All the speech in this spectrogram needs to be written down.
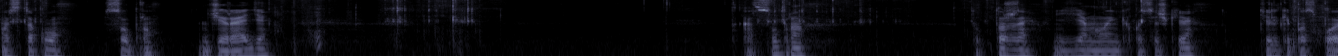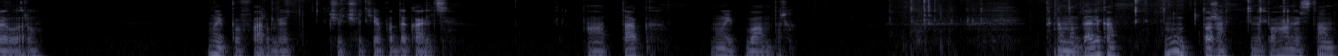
ось таку супру G-Ready. Така супра. Тут теж є маленькі косячки, тільки по спойлеру. Ну і по фарбі чуть-чуть є по декальці. А так, ну і бампер. Моделька. Ну, теж непоганий стан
